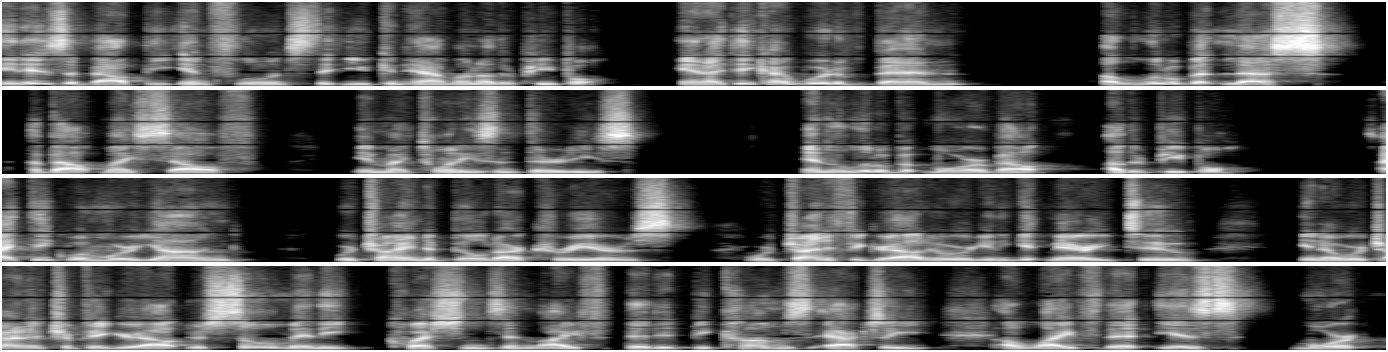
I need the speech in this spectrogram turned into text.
it is about the influence that you can have on other people. And I think I would have been a little bit less about myself in my 20s and 30s and a little bit more about other people. I think when we're young, we're trying to build our careers, we're trying to figure out who we're going to get married to. You know, we're trying to figure out there's so many questions in life that it becomes actually a life that is more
